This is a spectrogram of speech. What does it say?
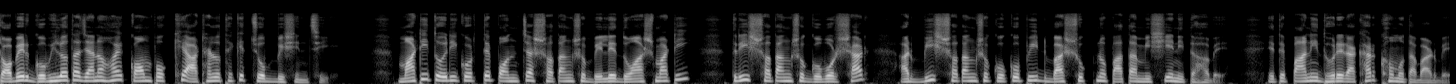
টবের গভীরতা যেন হয় কমপক্ষে আঠারো থেকে চব্বিশ ইঞ্চি। মাটি তৈরি করতে পঞ্চাশ শতাংশ বেলে দোঁয়াশ মাটি ৩০ শতাংশ গোবর সার আর ২০ শতাংশ কোকোপিট বা শুকনো পাতা মিশিয়ে নিতে হবে। এতে পানি ধরে রাখার ক্ষমতা বাড়বে।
